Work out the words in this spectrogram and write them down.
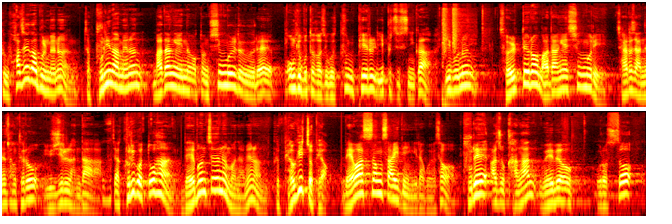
그 화재가 불면은 자, 불이 나면은 마당에 있는 어떤 식물들에 옮겨 붙어가지고 큰 피해를 입을 수 있으니까 이분은 절대로 마당에 식물이 자라지 않는 상태로 유지를 한다. 자 그리고 또한 네 번째는 뭐냐면은 그벽 있죠 벽 내화성 사이딩이라고 해서 불에 아주 강한 외벽으로서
